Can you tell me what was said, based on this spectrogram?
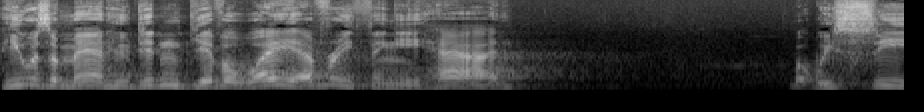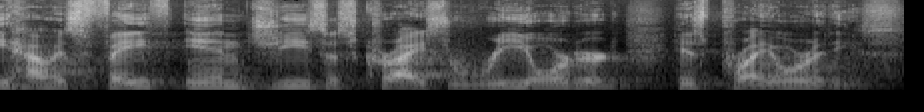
He was a man who didn't give away everything he had, but we see how his faith in Jesus Christ reordered his priorities,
